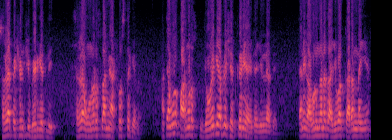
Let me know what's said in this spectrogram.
सगळ्या पेशंटची भेट घेतली. सगळ्या ओनर्सला आम्ही आश्वस्त केलं. त्यामुळे फार्मर्स जेवढे काही आपले शेतकरी आहे त्या जिल्ह्यात त्याने घाबरून जाण्याचं अजिबात कारण नाही आहे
